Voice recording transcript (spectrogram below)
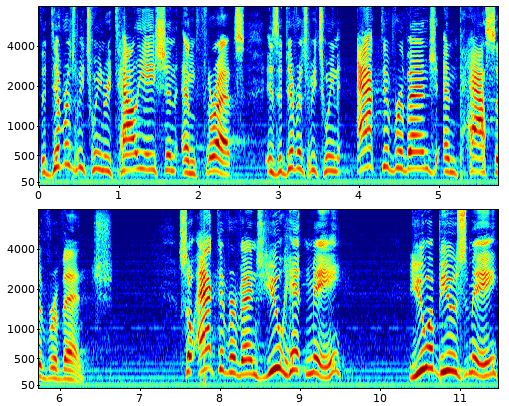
The difference between retaliation and threats is the difference between active revenge and passive revenge. So, active revenge, you hit me, you abuse me.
